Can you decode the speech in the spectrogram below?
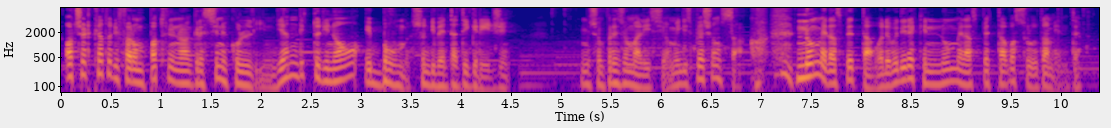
ho cercato di fare un patto di un'aggressione con l'India, hanno detto di no e boom, sono diventati grigi mi sono preso malissimo, mi dispiace un sacco. Non me l'aspettavo, devo dire che non me l'aspettavo assolutamente.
